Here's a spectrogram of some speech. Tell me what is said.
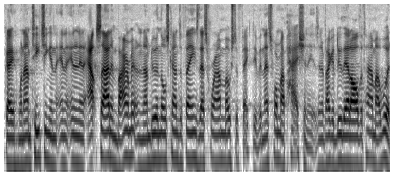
Okay, when I'm teaching in, in, in, an outside environment and I'm doing those kinds of things, that's where I'm most effective, and that's where my passion is. And if I could do that all the time, I would.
